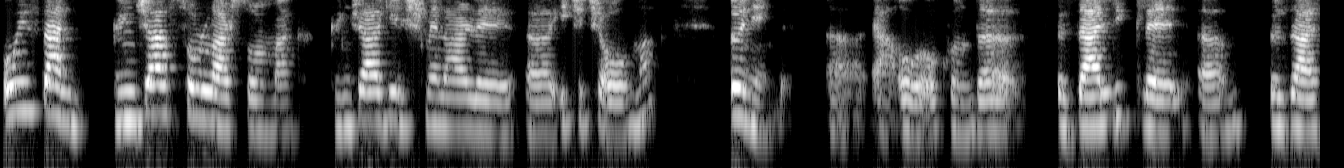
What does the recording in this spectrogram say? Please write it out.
O yüzden güncel sorular sormak, güncel gelişmelerle iç içe olmak önemli. Yani o, o konuda özellikle özel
